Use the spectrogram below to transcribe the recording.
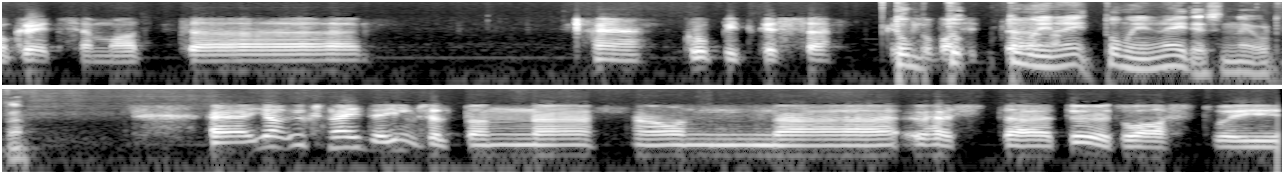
konkreetsemad äh, äh, grupid, kes, kes Tum, lubasid too mõni, too mõni näide sinna juurde äh, ja üks näide ilmselt on, on ühest töötoast või,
